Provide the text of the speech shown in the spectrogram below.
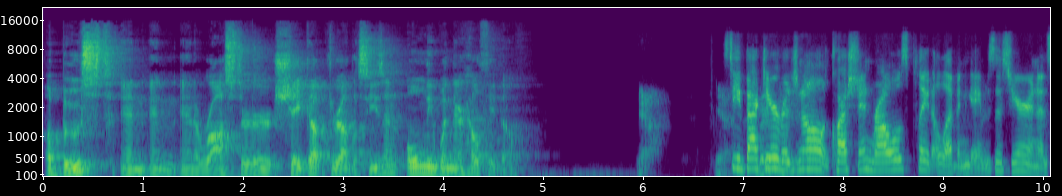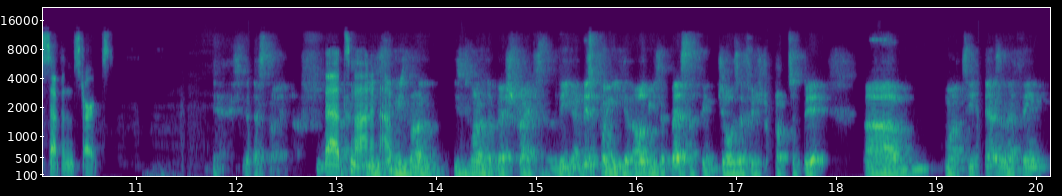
a boost and, and, and a roster shakeup throughout the season, only when they're healthy, though. Yeah. yeah. Steve, back to your original question. Raul's played 11 games this year and has seven starts. Yeah, that's not enough. That's like, not he's, enough. He's one, of, he's one of the best strikers in the league. At this point, you can argue he's the best. I think Josef has dropped a bit. Um, Martinez, and I think,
